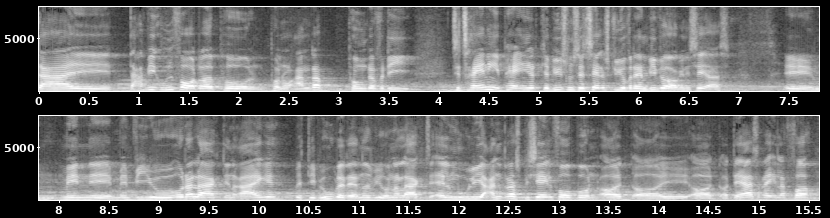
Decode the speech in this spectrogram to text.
der, øh, der er vi udfordret på, på nogle andre punkter, fordi til træning i Panier kan vi jo sådan set selv styre, hvordan vi vil organisere os. Øh, men, øh, men vi er jo underlagt en række, DBU blandt andet, vi er underlagt alle mulige andre specialforbund og, og, øh, og, og deres regler for,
